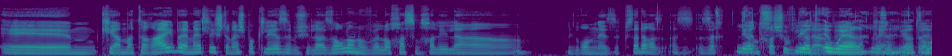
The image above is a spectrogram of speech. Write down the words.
אמ, כי המטרה היא באמת להשתמש בכלי הזה בשביל לעזור לנו, ולא חס וחלילה לגרום נזק. בסדר? אז, אז זה להיות- כן חשוב להיות לי להבין. aware כן, לזה, להיות להיות-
